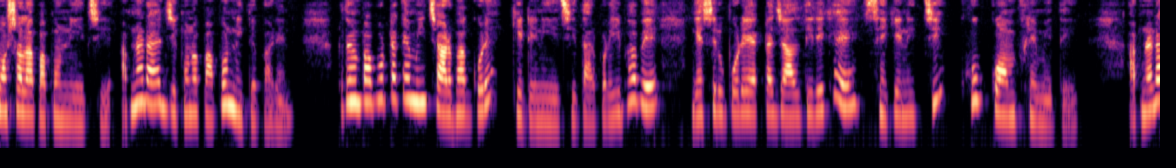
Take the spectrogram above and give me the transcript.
মশলা পাঁপড় নিয়েছি। আপনারা যে কোনো পাঁপড় নিতে পারেন। প্রথমে পাঁপড়টাকে আমি চার ভাগ করে কেটে নিয়েছি। তারপরে এইভাবে গ্যাসের উপরে একটা জালতি রেখে সেঁকে নিচ্ছি খুব কম ফ্লেমেতে। আপনারা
